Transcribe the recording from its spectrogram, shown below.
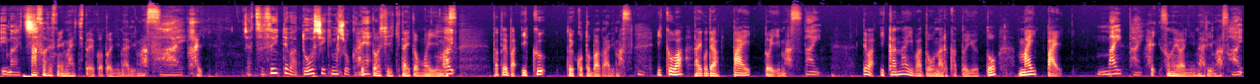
いまいち。あそうですね。いまいちということになります。はい。はい、じゃあ続いては動詞いきましょうかはい。ね。動詞いきたいと思います、はい。例えば行くという言葉があります、行くはタイ語ではパイと言います。パイ、では行かないはどうなるかというとマイパイマイパイ。はいそのようになります、はい。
